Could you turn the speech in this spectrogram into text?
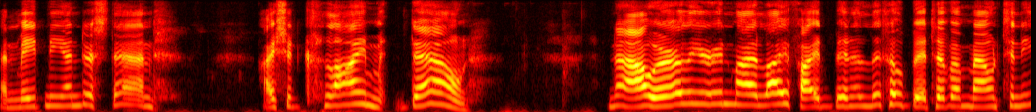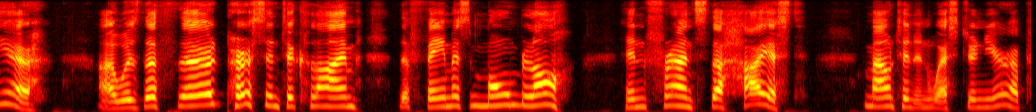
and made me understand I should climb down. Now, earlier in my life, I'd been a little bit of a mountaineer. I was the third person to climb the famous Mont Blanc in France, the highest mountain in Western Europe.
